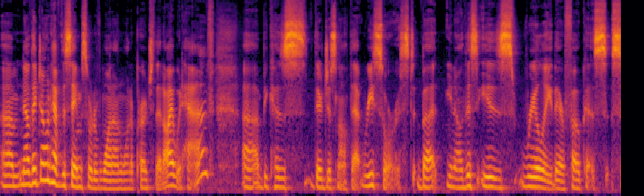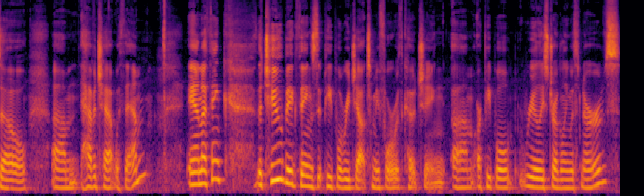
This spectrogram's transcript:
Um, now, they don't have the same sort of one on one approach that I would have uh, because they're just not that resourced. But, you know, this is really their focus. So um, have a chat with them. And I think the two big things that people reach out to me for with coaching um, are people really struggling with nerves.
